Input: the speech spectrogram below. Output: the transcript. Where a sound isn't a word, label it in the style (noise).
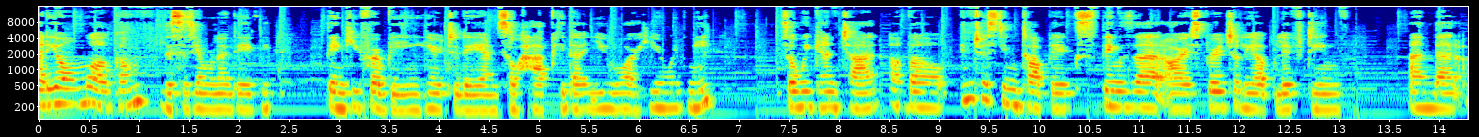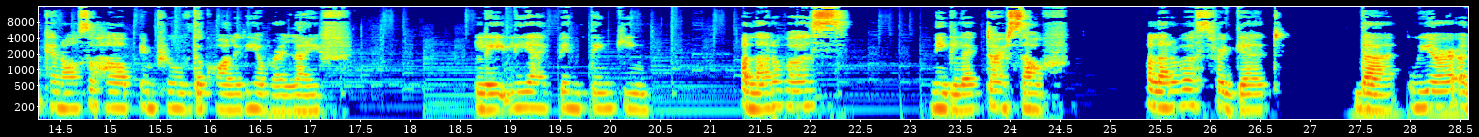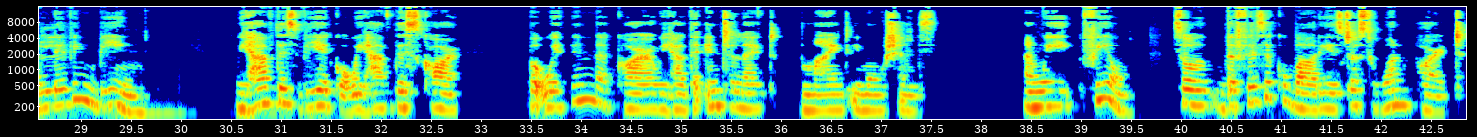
Hari Om, welcome. This is Yamuna Devi. Thank you for being here today. I'm so happy that you are here with me so we can chat about interesting topics, things that are spiritually uplifting, and that can also help improve the quality of our life. Lately, I've been thinking a lot of us neglect ourselves. A lot of us forget that we are a living being. We have this vehicle, we have this car, but within that car, we have the intellect, mind, emotions, and we feel. So the physical body is just one part.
